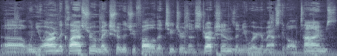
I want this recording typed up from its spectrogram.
Uh, when you are in the classroom, make sure that you follow the teacher's instructions and you wear your mask at all times.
